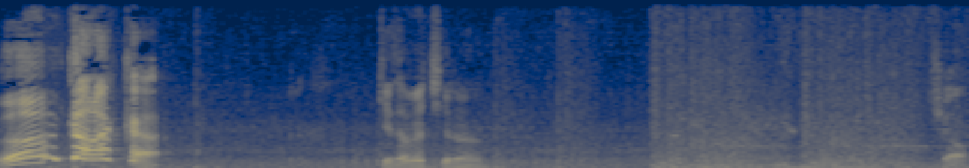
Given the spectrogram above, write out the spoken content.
Ah, caraca! Quem tá me atirando? Tchau.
